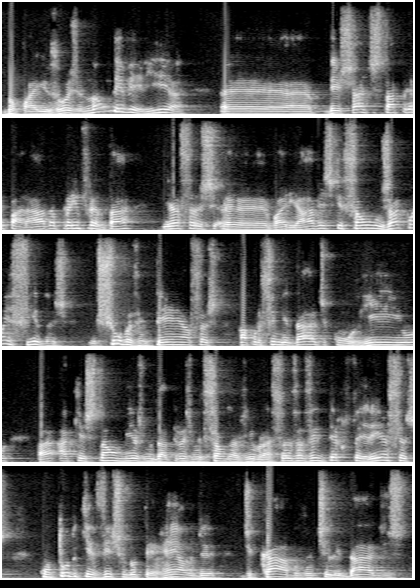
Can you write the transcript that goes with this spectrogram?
do país hoje, não deveria é, deixar de estar preparada para enfrentar essas é, variáveis que são já conhecidas: chuvas intensas, a proximidade com o rio, a, questão mesmo da transmissão das vibrações, as interferências com tudo que existe no terreno, de, de cabos, utilidades,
